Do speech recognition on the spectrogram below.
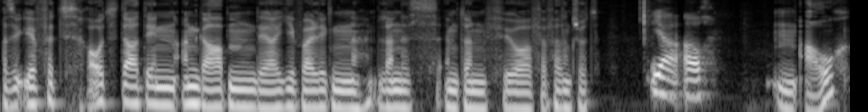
Also ihr vertraut da den Angaben der jeweiligen Landesämtern für Verfassungsschutz? Ja, auch. Hm, auch?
